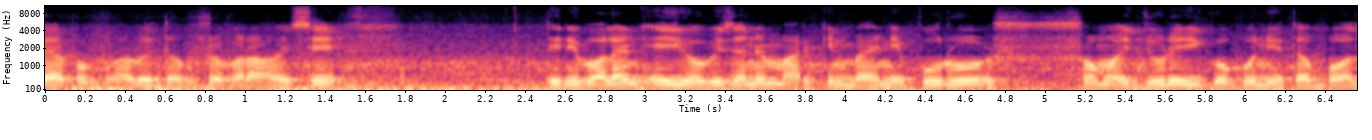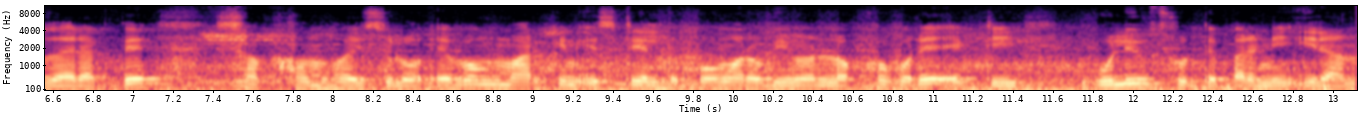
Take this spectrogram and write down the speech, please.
ব্যাপকভাবে ধ্বংস করা হয়েছে। তিনি বলেন, এই অভিযানে মার্কিন বাহিনী পুরো সময় জুড়েই গোপনীয়তা বজায় রাখতে সক্ষম হয়েছিল এবং মার্কিন স্টেলথ বোমারু বিমান লক্ষ্য করে একটি গুলিও ছুটতে পারেনি ইরান।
